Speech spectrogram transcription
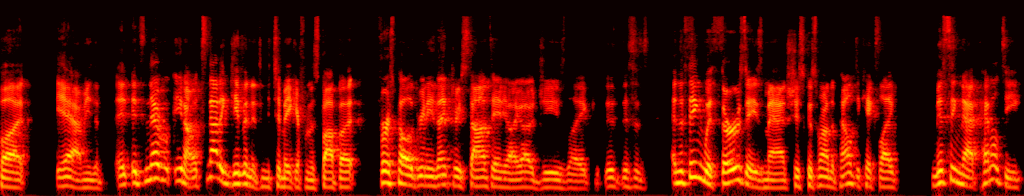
But yeah, I mean, it, it's never you know it's not a given to to make it from the spot, but first Pellegrini, then Cristante, and you're like, oh geez, like this is. And the thing with Thursday's match, just because we're on the penalty kicks, like missing that penalty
